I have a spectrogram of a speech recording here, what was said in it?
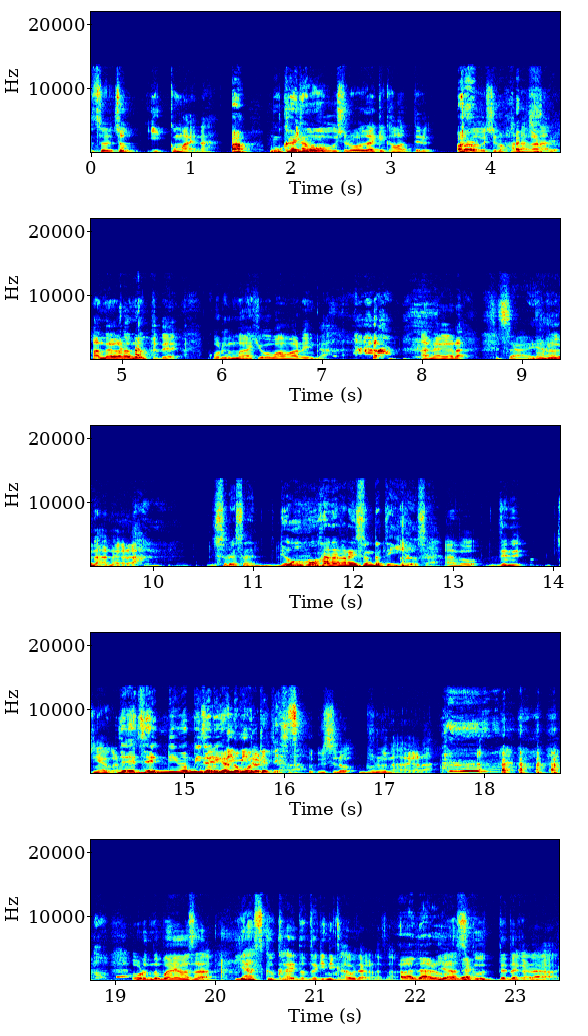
それちょっと一個前な。あ、もう変えたの？もう後ろだけ変わってる。今後ろ花柄。花柄になっててこれまあ評判悪いんだ。花柄。さあ、ブルーの花柄。それはさ、両方花柄にするんだっていいけどさ。あの全然違うからで、前輪は緑が残っててさ。後ろブルーの花柄 俺の場合はさ安く買えた時に買うだからさ。あなるほどね。安く売ってたから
